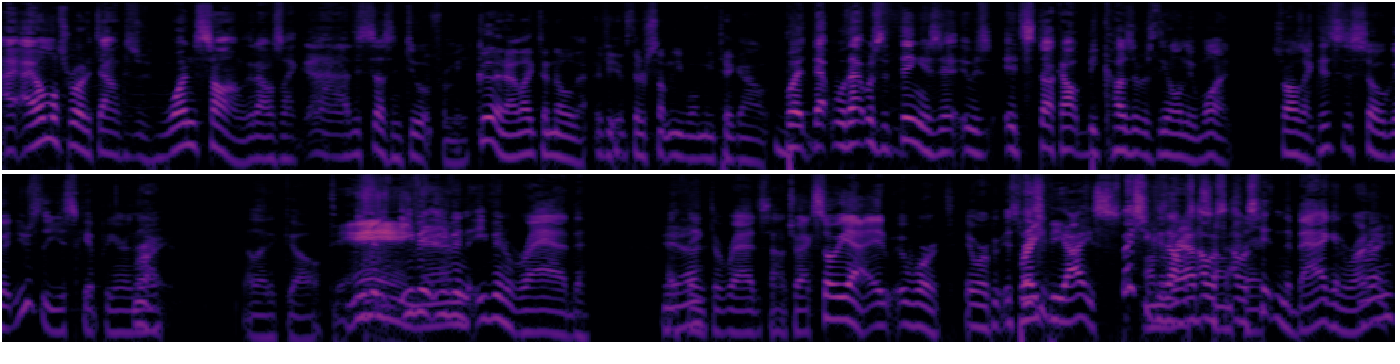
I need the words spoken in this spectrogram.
I, almost wrote it down because there's one song that I was like, ah, this doesn't do it for me. Good. I like to know that. If, if there's something you want me to take out, But that well, that was the thing is it, it was it stuck out because it was the only one. So I was like, this is so good. Usually you skip here and there. Right. I let it go. Dang, even even man. even even Rad. I think the Rad soundtrack. So yeah, it, it worked. It worked. break the ice. especially because I was I was, I was hitting the bag and running. Right.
